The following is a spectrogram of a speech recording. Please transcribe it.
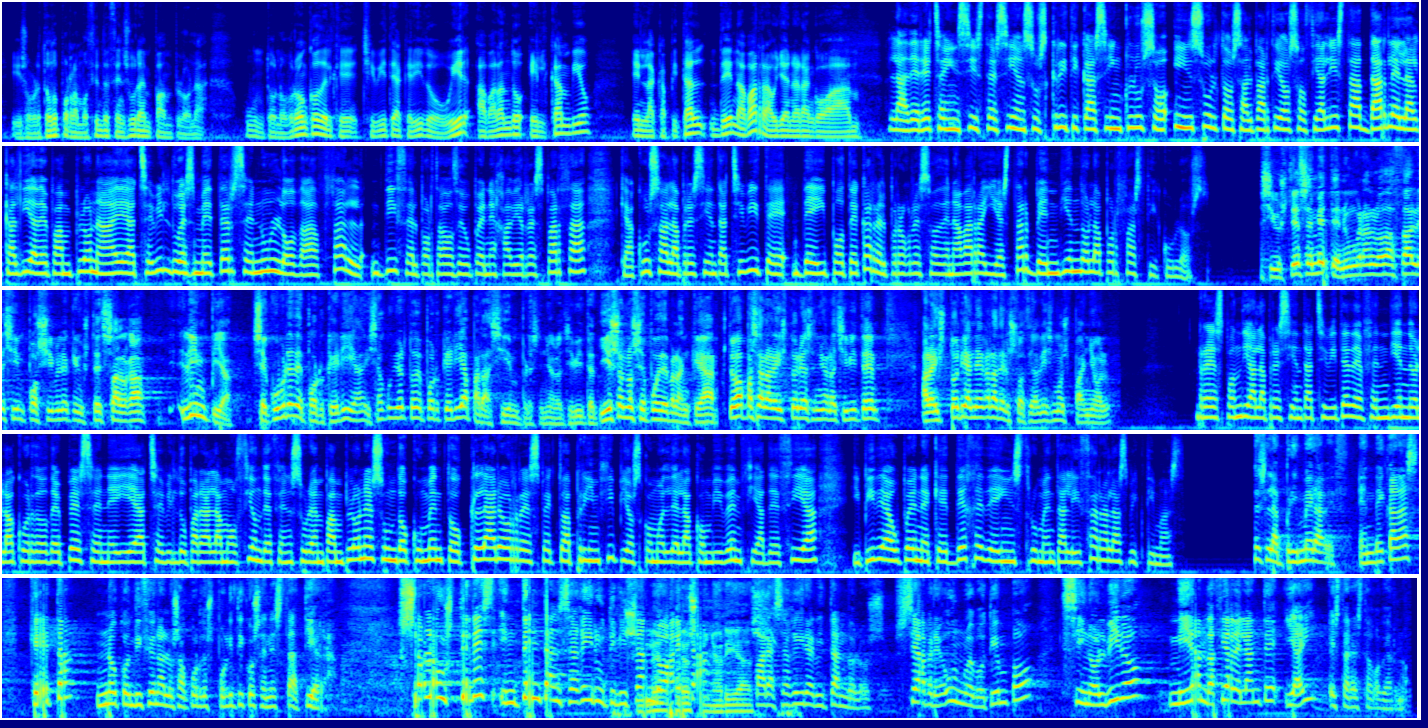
y sobre todo por la moción de censura en Pamplona. Un tono bronco del que Chivite ha querido huir, avalando el cambio en la capital de Navarra, Ollán Arangoa. La derecha insiste sí en sus críticas, incluso insultos al Partido Socialista. Darle la alcaldía de Pamplona a EH Bildu es meterse en un lodazal, dice el portavoz de UPN Javier Esparza, que acusa a la presidenta Chivite de hipotecar el progreso de Navarra y estar vendiéndola por fascículos. Si usted se mete en un gran lodazal es imposible que usted salga limpia. Se cubre de porquería y se ha cubierto de porquería para siempre, señora Chivite. Y eso no se puede blanquear. Usted va a pasar a la historia, señora Chivite, a la historia negra del socialismo español. Respondía la presidenta Chivite defendiendo el acuerdo de PSN y EH Bildu para la moción de censura en Pamplona. Es un documento claro respecto a principios como el de la convivencia, decía, y pide a UPN que deje de instrumentalizar a las víctimas. Es la primera vez en décadas que ETA no condiciona los acuerdos políticos en esta tierra. Solo ustedes intentan seguir utilizando Silencio, a ETA señorías. para seguir evitándolos. Se abre un nuevo tiempo, sin olvido, mirando hacia adelante, y ahí estará este gobierno.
